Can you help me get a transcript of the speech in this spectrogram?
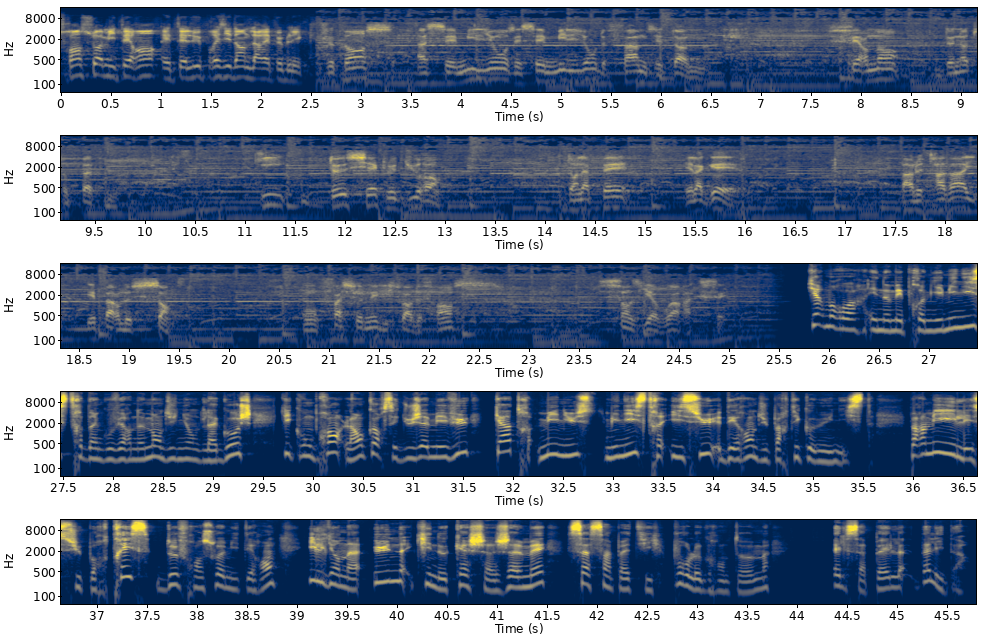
François Mitterrand est élu président de la République. Je pense à ces millions et ces millions de femmes et d'hommes, ferments de notre peuple, qui, deux siècles durant, dans la paix et la guerre, par le travail et par le sang, ont façonné l'histoire de France sans y avoir accès. Pierre Mauroy est nommé Premier ministre d'un gouvernement d'union de la gauche qui comprend, là encore c'est du jamais vu, quatre ministres issus des rangs du Parti communiste. Parmi les supportrices de François Mitterrand, il y en a une qui ne cacha jamais sa sympathie pour le grand homme. Elle s'appelle Dalida.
